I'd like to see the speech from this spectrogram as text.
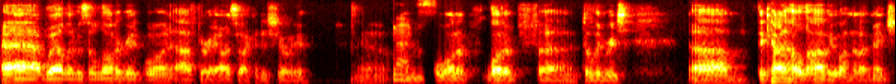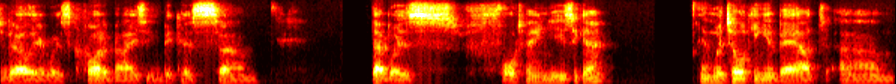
Uh, well, there was a lot of red wine after hours, I can assure you. Uh, Nice. A lot of lot of uh, deliveries. Um, the Carter Harvey one that I mentioned earlier was quite amazing because um, that was 14 years ago, and we're talking about um,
